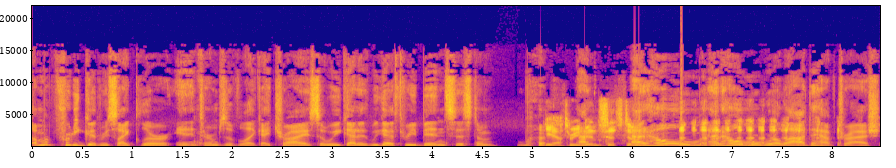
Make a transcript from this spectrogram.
I'm a pretty good recycler in, in terms of like I try. So we got a we got a three bin system. yeah, three bin system. At home, at home where we're allowed to have trash,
